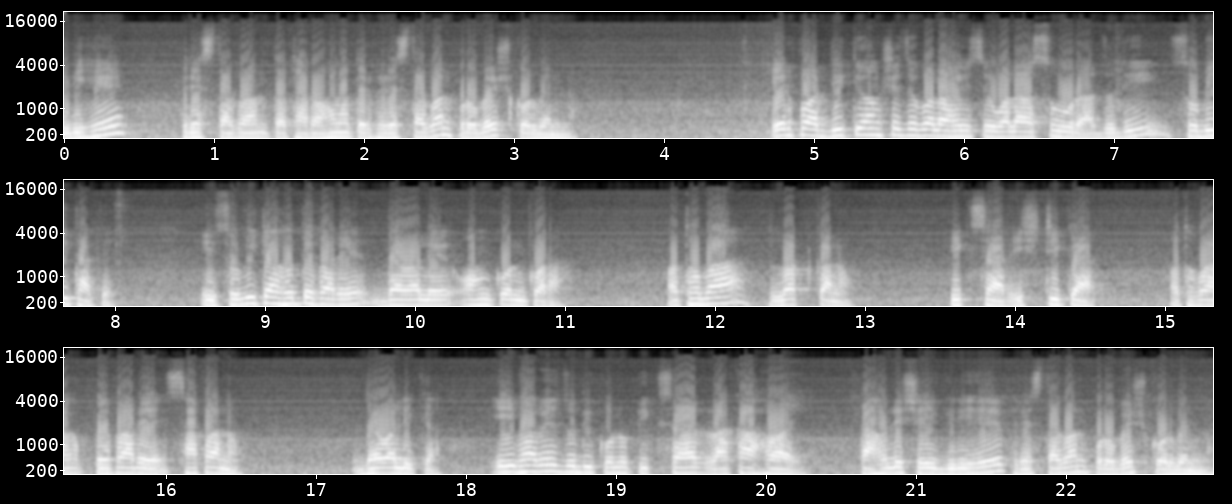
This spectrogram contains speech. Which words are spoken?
গৃহে ফেরেস্তাগণ তথা রহমতের ফেরেস্তাগণ প্রবেশ করবেন না। এরপর দ্বিতীয় অংশে যে বলা হয়েছে, ওয়ালা সৌরা, যদি ছবি থাকে, এই ছবিটা হতে পারে দেওয়ালে অঙ্কন করা অথবা লটকানো, পিকচার, স্টিকার অথবা পেপারে ছাপানো, দেওয়ালিকা। এইভাবে যদি কোনো পিকচার রাখা হয় তাহলে সেই গৃহে ফেরেস্তাগণ প্রবেশ করবেন না।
